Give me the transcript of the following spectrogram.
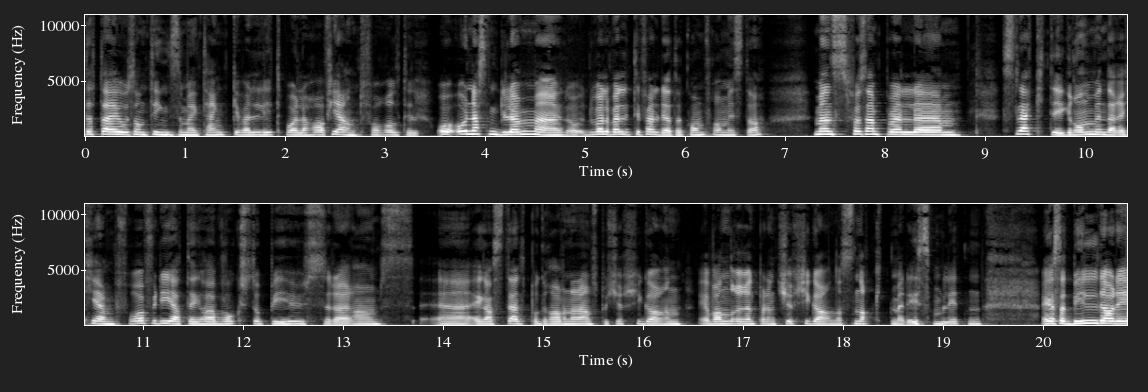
Dette er jo sånne ting som jeg tenker veldig lite på, eller har fjernt forhold til. Og, og nesten glemmer Det var veldig tilfeldig at det kom fram i stad. Mens for eksempel eh, slekt i Granvin der jeg kommer fra, fordi at jeg har vokst opp i huset deres eh, Jeg har stelt på gravene deres på kirkegården. Jeg vandrer rundt på den kirkegården og snakket med de som liten. Jeg har sett bilder av de,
